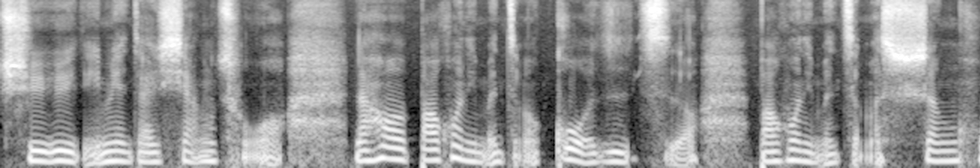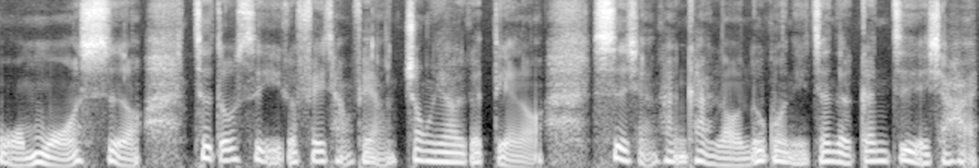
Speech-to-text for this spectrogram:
区域里面在相处哦，然后包括你们怎么过日子哦，包括你们怎么生活模式哦，这都是一个非常非常重要一个点哦。试想看看哦，如果你真的跟自己的小孩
